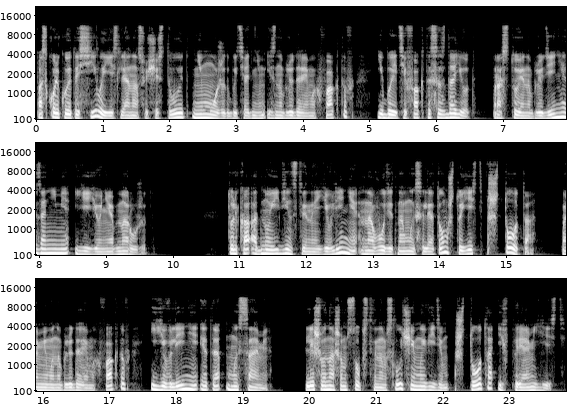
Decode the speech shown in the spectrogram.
поскольку эта сила, если она существует, не может быть одним из наблюдаемых фактов, ибо эти факты создает, простое наблюдение за ними ее не обнаружит. Только одно единственное явление наводит на мысль о том, что есть что-то, помимо наблюдаемых фактов, и явление это мы сами. Лишь в нашем собственном случае мы видим что-то и впрямь есть.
